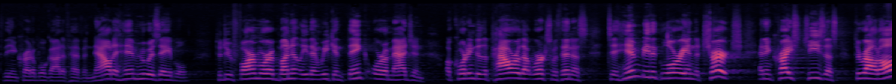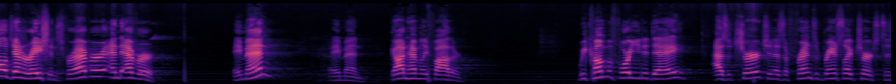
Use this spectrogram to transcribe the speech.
to the incredible God of heaven? Now to him who is able to do far more abundantly than we can think or imagine, according to the power that works within us. To him be the glory in the church and in Christ Jesus throughout all generations, forever and ever. Amen. Amen. God and Heavenly Father, we come before you today as a church and as a Friends of Branch Life Church to,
